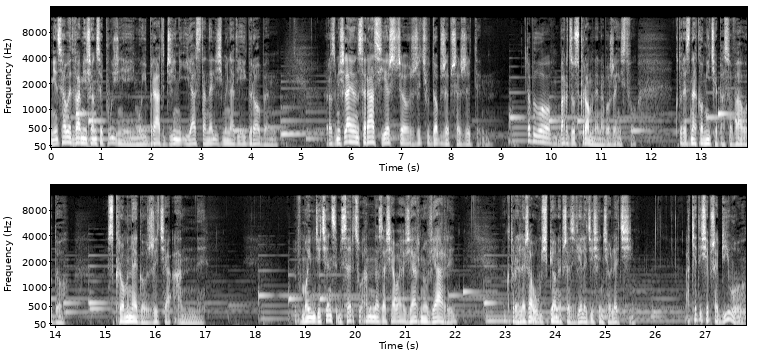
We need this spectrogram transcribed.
Niecałe dwa miesiące później mój brat Jean i ja stanęliśmy nad jej grobem, rozmyślając raz jeszcze o życiu dobrze przeżytym. To było bardzo skromne nabożeństwo, które znakomicie pasowało do skromnego życia Anny. W moim dziecięcym sercu Anna zasiała ziarno wiary, które leżało uśpione przez wiele dziesięcioleci, a kiedy się przebiło,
